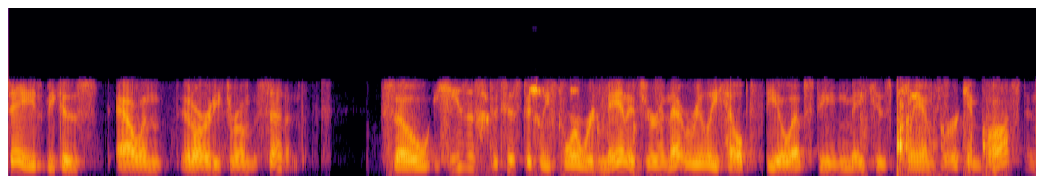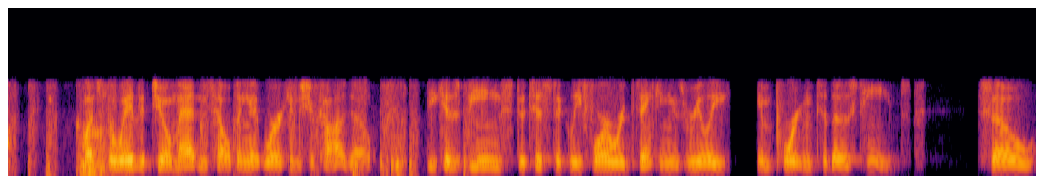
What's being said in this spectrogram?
save because Allen had already thrown the seventh. So he's a statistically forward manager, and that really helped Theo Epstein make his plan work in Boston, much the way that Joe Maddon's helping it work in Chicago, because being statistically forward thinking is really important to those teams. So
